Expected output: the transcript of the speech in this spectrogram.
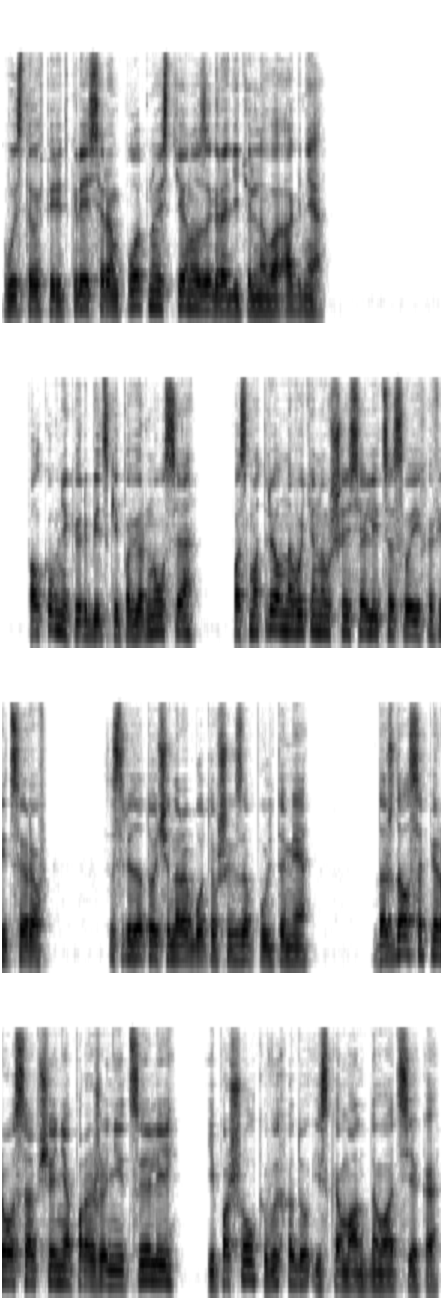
выставив перед крейсером плотную стену заградительного огня. Полковник Вербицкий повернулся, посмотрел на вытянувшиеся лица своих офицеров, сосредоточенно работавших за пультами, дождался первого сообщения о поражении целей и пошел к выходу из командного отсека.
